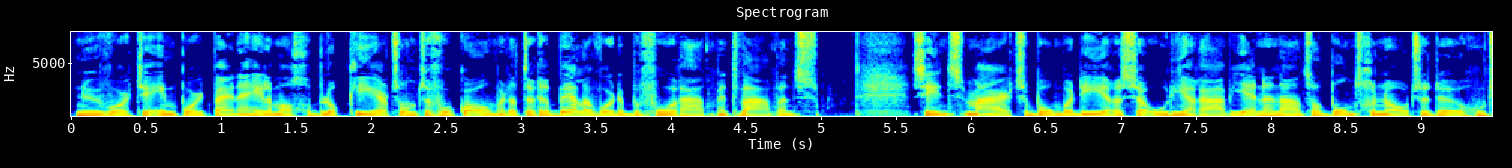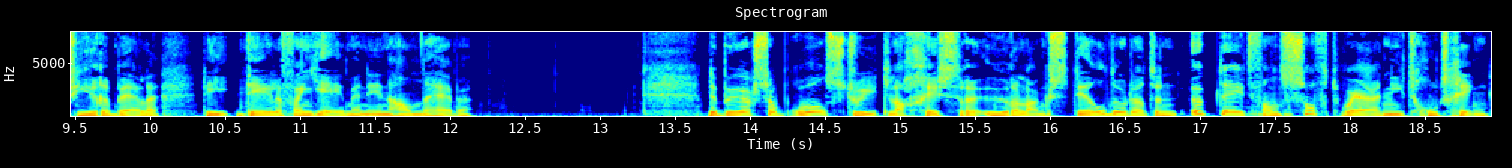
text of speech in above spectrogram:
Nu wordt de import bijna helemaal geblokkeerd om te voorkomen dat de rebellen worden bevoorraad met wapens. Sinds maart bombarderen Saoedi-Arabië en een aantal bondgenoten de Houthi-rebellen die delen van Jemen in handen hebben. De beurs op Wall Street lag gisteren urenlang stil doordat een update van software niet goed ging.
